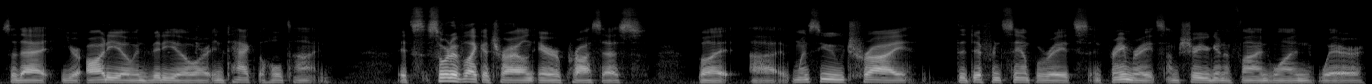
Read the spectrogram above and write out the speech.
so that your audio and video are intact the whole time. It's sort of like a trial and error process, but uh, once you try the different sample rates and frame rates, I'm sure you're going to find one where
